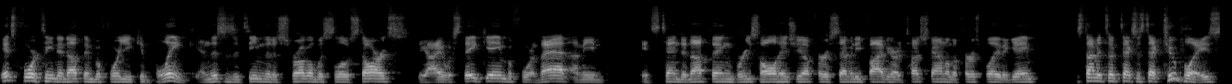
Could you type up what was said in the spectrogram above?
it's 14 to nothing before you can blink. And this is a team that has struggled with slow starts. The Iowa State game before that, I mean, it's 10 to nothing. Breece Hall hits you up for a 75 yard touchdown on the first play of the game. This time it took Texas Tech two plays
